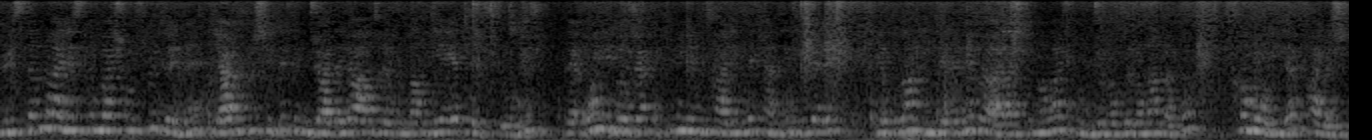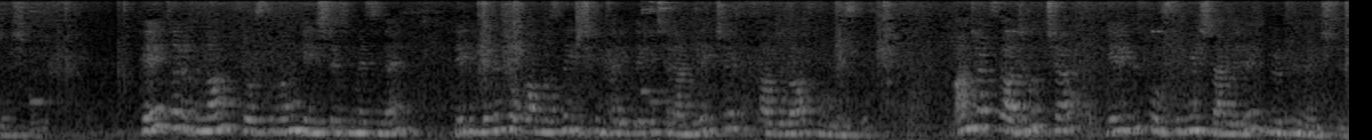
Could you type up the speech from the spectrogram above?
Gülistan'ın ailesinin başvurusu üzerine Diyarbakır Şiddetle Mücadele Ağı tarafından bir heyet ve 17 Ocak 2020 tarihinde kente gidilerek yapılan inceleme ve araştırmalar sonucu hazırlanan rapor kamuoyuyla paylaşılmıştır. Heyet tarafından soruşturmanın genişletilmesine, delillerin toplanmasına ilişkin talepleri içeren dilekçe savcılığa sunulmuştur. Ancak savcılıkça gerekli soruşturma işlemleri yürütülmemiştir.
